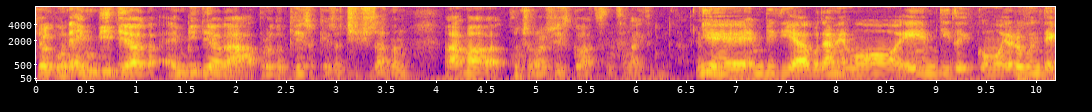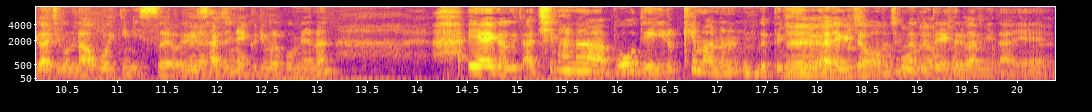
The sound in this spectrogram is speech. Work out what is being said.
결국은 엔비디아가 엔비디아가 앞으로도 계속해서 칩 시장은 아마 컨트롤할 수 있을 것 같은 생각이 듭니다. 예, 엔비디아 그다음에 뭐 AMD도 있고 뭐 여러 군데가 지금 나오고 있긴 있어요. 여기 네. 사진의 그림을 보면은 하, AI가 칩 하나 보드에 이렇게 많은 것들이 네, 들어가네 그죠? 엄청난 것들이. 들어갑니다. 예. 네.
